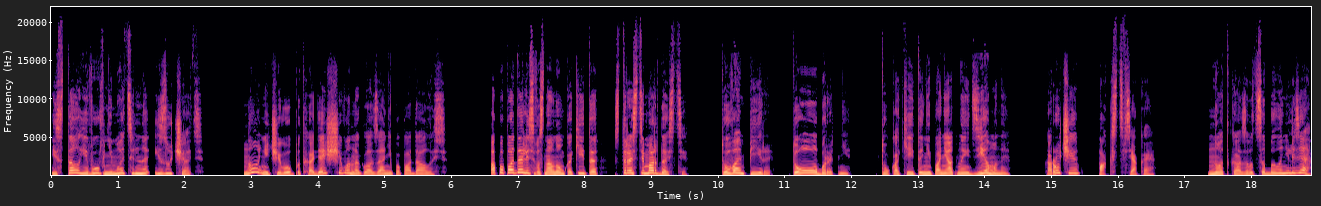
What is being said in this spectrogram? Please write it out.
и стал его внимательно изучать. Но ничего подходящего на глаза не попадалось. А попадались в основном какие-то страсти-мордасти. То вампиры, то оборотни, то какие-то непонятные демоны. Короче, пакость всякая. Но отказываться было нельзя,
